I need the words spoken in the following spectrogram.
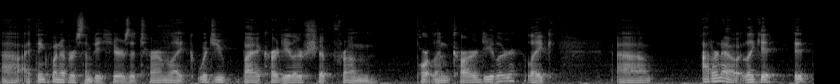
Uh, I think whenever somebody hears a term like, would you buy a car dealership from Portland car dealer? Like, um, I don't know. Like it it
